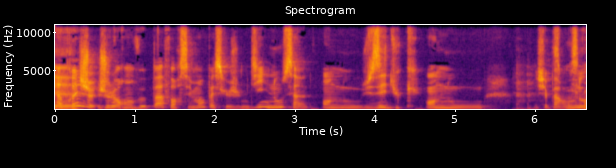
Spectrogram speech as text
Mais après, je, je leur en veux pas forcément parce que je me dis, nous, ça, on nous éduque, on nous, je sais pas, on nous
